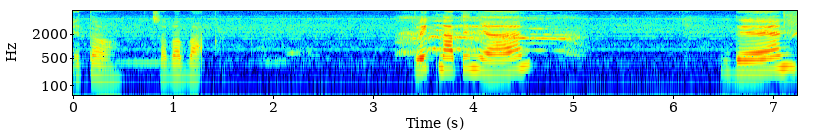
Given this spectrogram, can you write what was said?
ito, sa baba. Click natin yan. Then,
